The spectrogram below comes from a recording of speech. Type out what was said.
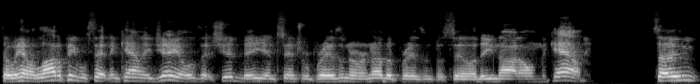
So we have a lot of people sitting in county jails that should be in central prison or another prison facility, not on the county. So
